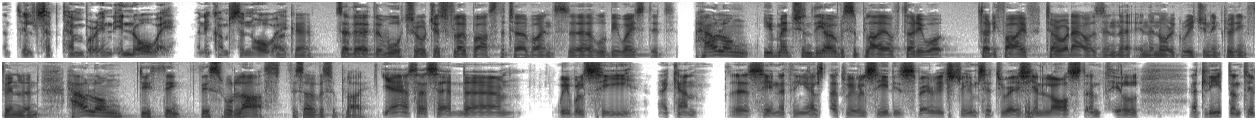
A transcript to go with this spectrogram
until September in, in Norway when it comes to Norway. Okay. So the, the water will just flow past the turbines, uh, will be wasted. How long, you mentioned the oversupply of 30 watt 35 terawatt hours in the in the Nordic region, including Finland. How long do you think this will last? This oversupply? Yeah, as I said, um, we will see. I can't uh, see anything else that we will see this very extreme situation last until at least until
